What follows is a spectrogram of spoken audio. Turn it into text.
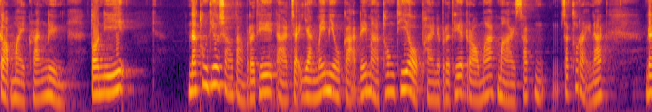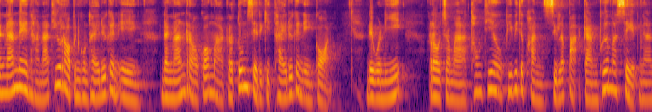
กลับมาอีกครั้งหนึ่ง ตอนนี้นักท่องเที่ยวชาวต่างประเทศอาจจะยังไม่มีโอกาสได้มาท่องเที่ยวภายในประเทศเรามากมายสักสักเท่าไหร่นัก ดังนั้นในฐานะที่เราเป็นคนไทยด้วยกันเอง ดังนั้นเราก็มากระตุ้นเศรษฐกิจไทยด้วยกันเองก่อน ในวันนี้ เราจะมาท่องเที่ยวพิพิธภัณฑ์ศิลปะกันเพื่อมาเสพงาน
